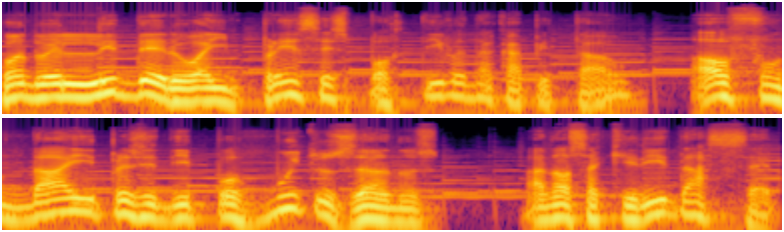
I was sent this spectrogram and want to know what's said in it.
quando ele liderou a imprensa esportiva da capital ao fundar e presidir por muitos anos a nossa querida ACEP,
